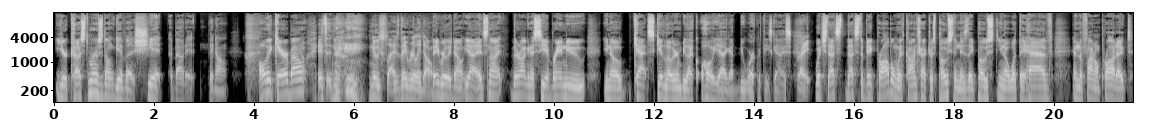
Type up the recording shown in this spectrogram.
your customers don't give a shit about it. They don't. All they care about, It's newsflash. They really don't. they really don't. Yeah, it's not, they're not going to see a brand new, you know, cat skid loader and be like, oh, yeah, I got to do work with these guys. right. Which that's that's the big problem with contractors posting is they post, you know, what they have and the final product.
